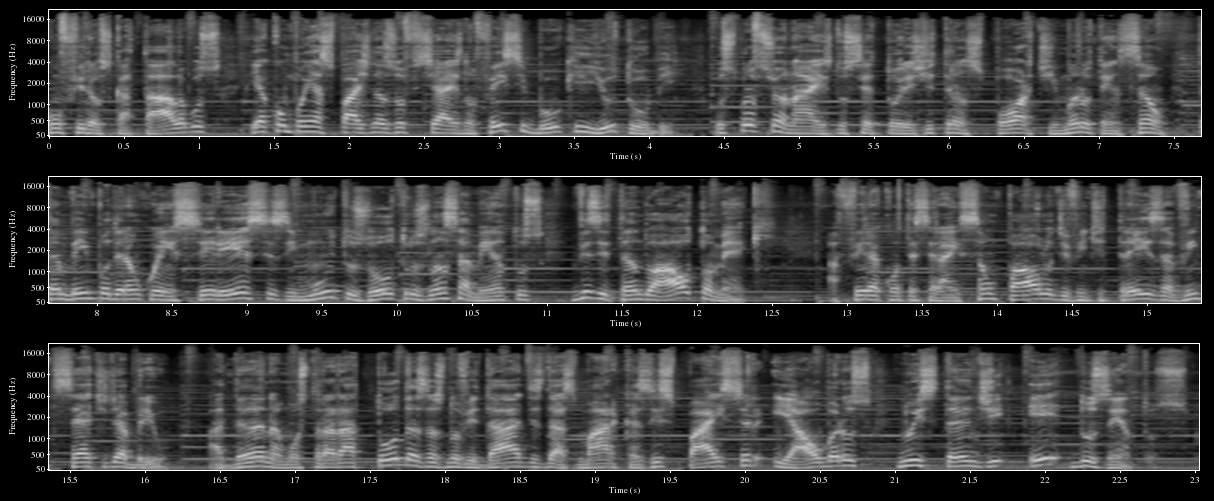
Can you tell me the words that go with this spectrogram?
confira os catálogos e acompanhe as páginas oficiais no Facebook e YouTube. Os profissionais dos setores de transporte e manutenção também poderão conhecer esses e muitos outros lançamentos visitando a Automec. A feira acontecerá em São Paulo de 23 a 27 de abril. A Dana mostrará todas as novidades das marcas Spicer e Álvaros no stand E200.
